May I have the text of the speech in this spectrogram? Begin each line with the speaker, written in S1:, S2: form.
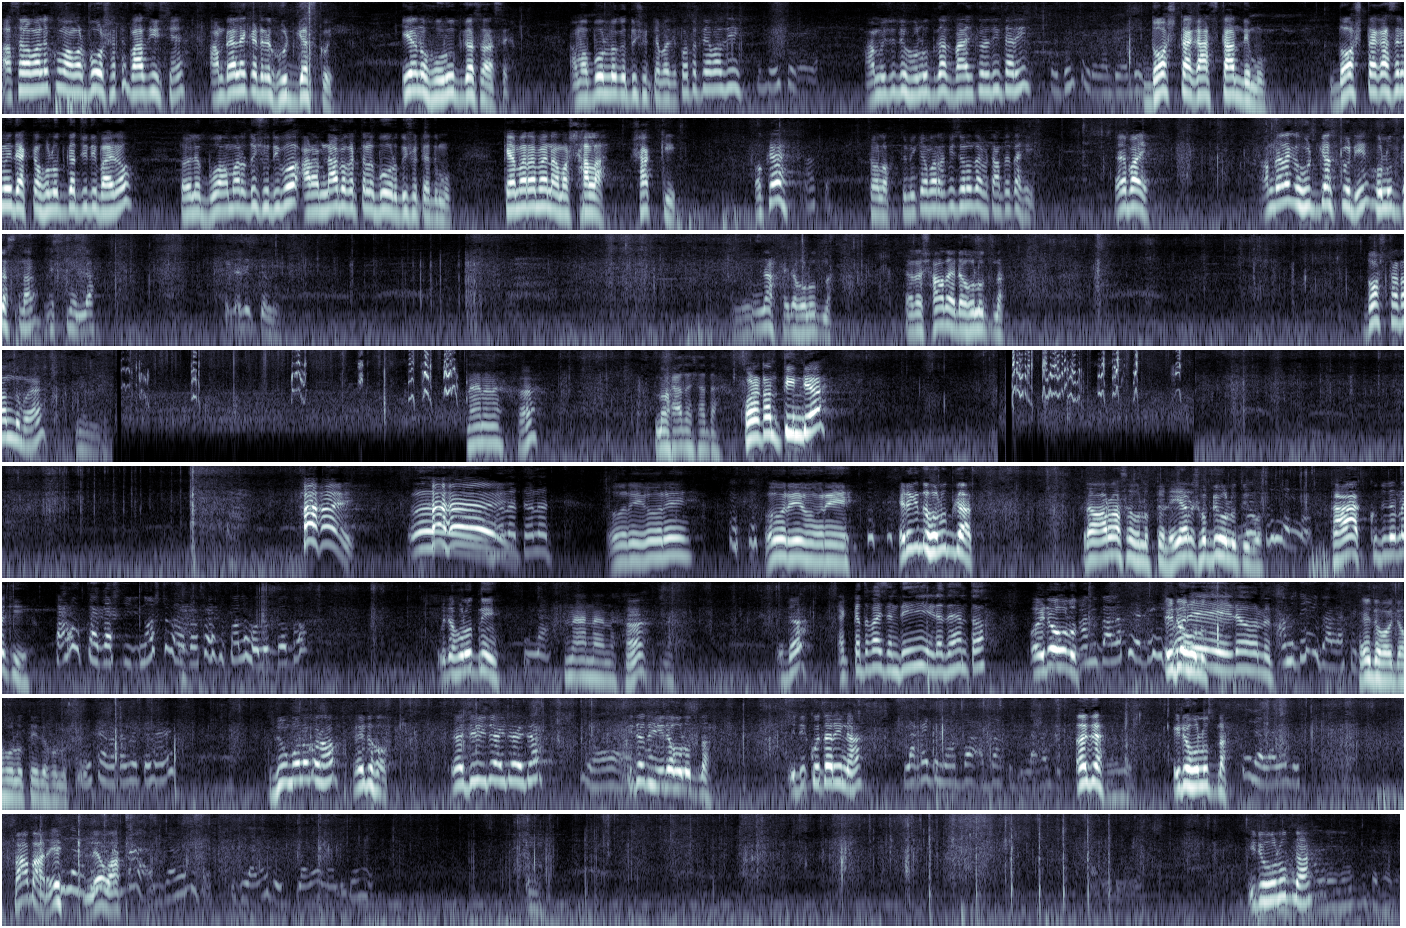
S1: আসসালামু আলাইকুম, আমার বউর সাথে বাজিয়েছে আমরা এলাকাটার হুট গাছ কই? এখানে হলুদ গাছও আছে। আমার বউর লোকে দুশো টাকা বাজি। কত টাকা বাজি? আমি যদি হলুদ গাছ বাইর করে দিই তারি, দশটা গাছ টান দিমু। দশটা গাছের মধ্যে একটা হলুদ গাছ যদি বাইরো, তাহলে বউ আমার দুশো দিব আর আমি না বেকার তাহলে বউর দুশো টাকা দিমু। ক্যামেরাম্যান আমার শালা, সাক্ষী। ওকে? চলো, তুমি ক্যামেরার পিছনে যাবে, টানতে থাকি। এ ভাই, আমরা এলাকা হুট গাছ করি, হলুদ গাছ না বিসমিল্লা হবে। না এটা হলুদ না। এটা সাদা এটা হলুদ না। দশটা টান দেবো হ্যাঁ?
S2: না না না।
S1: হ্যাঁ? না।
S2: সাদা সাদা।
S1: কটা টান? তিনটে হাই! Hey!
S2: হলুদ হলুদ
S1: ওরে ওরে ওরে ওরে। এটা কিন্তু হলুদ গাছ। এটা আরও আছে হলুদ তেলে। এখানে সবজি হলুদ দিব। থাক কুদিলে নাকি?
S3: তাও কাগজটি নষ্ট করা দরকার আছে তাহলে হলুদ দেবো।
S1: এটা হলুদ নি?
S3: না।
S2: না না না।
S1: হ্যাঁ? এটা?
S2: একটা তো পাইছেন দি এটা দেখেন তো।
S1: ও, এটা হলুদ
S3: করে দেখি।
S1: এটা হলুদ।
S2: এটা
S3: দেখি
S1: এই দেখো এটা হলুদ এই দেখো হলুদ। মনে করো। এই দেখো। এই যে এটা এটা এটা এটা দেখি এটা হলুদ না এদিক কোথারি না এই যে এটা হলুদ না বাবা রে লেওয়া এটা হলুদ না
